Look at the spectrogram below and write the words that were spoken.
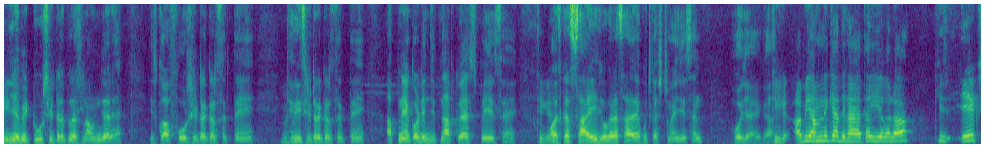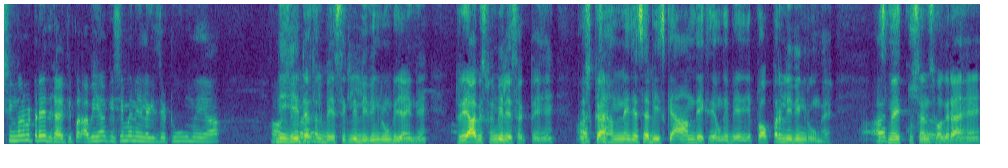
ये अभी टू सीटर प्लस लाउंजर है इसको आप फोर सीटर कर सकते हैं थ्री सीटर कर सकते हैं अपने अकॉर्डिंग जितना आपके पास स्पेस है। और इसका साइज़ वगैरह सारा कुछ कस्टमाइजेशन हो जाएगा। ठीक है। अभी हमने क्या दिखाया था ये वाला कि एक सिंगल में ट्रे दिखाई थी पर अभी यहाँ किसी में नहीं लगी जैसे टू में या हाँ, नहीं ये दरअसल बेसिकली लिविंग रूम डिज़ाइन है। ट्रे आप इसमें भी ले सकते हैं। इसका अच्छा। हमने जैसे अभी इसके आम देख रहे होंगे ये प्रॉपर लिविंग रूम है इसमें अच्छा। कुशंस वगैरह हैं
